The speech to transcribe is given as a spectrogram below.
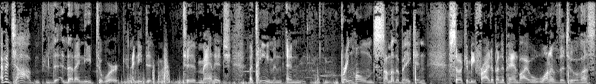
have a job th- that I need to work. I need to to manage a team and, and bring home some of the bacon so it can be fried up in the pan by one of the two of us.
